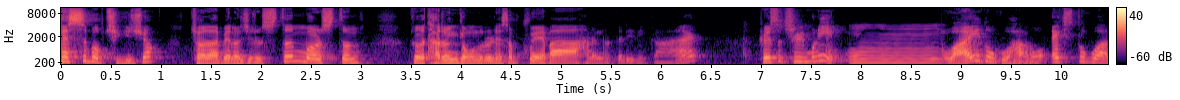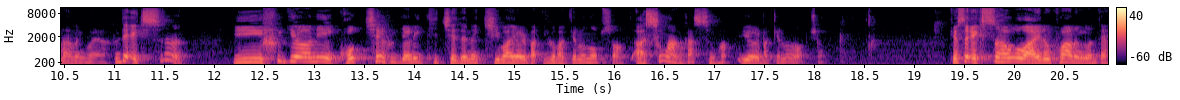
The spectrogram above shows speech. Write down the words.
헤스 법칙이죠. 결합 에너지를 쓰든 뭘 쓰든 그 다른 경로를 해서 구해봐 하는 것들이니까. 그래서 질문이 음, y도 구하고 x도 구하라는 거야. 근데 x는 이 흑연이 고체 흑연이 기체되는 기화열 이거밖에는 없어. 아 승화인가 승화 이열밖에는 없죠. 그래서 x하고 y를 구하는 건데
